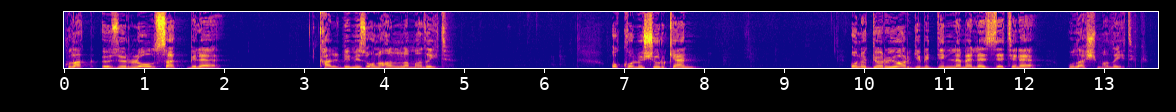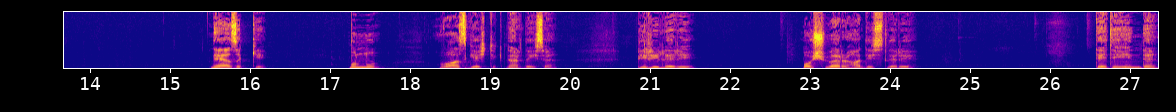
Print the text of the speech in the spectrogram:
kulak özürlü olsak bile kalbimiz onu anlamalıydı. O konuşurken onu görüyor gibi dinleme lezzetine ulaşmalıydık. Ne yazık ki bunu vazgeçtik neredeyse. Birileri boş ver hadisleri dediğinde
